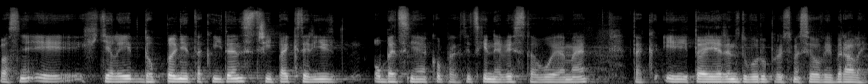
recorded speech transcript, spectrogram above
vlastně i chtěli doplnit takový ten střípek, který obecně jako prakticky nevystavujeme, tak i to je jeden z důvodů, proč jsme si ho vybrali.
